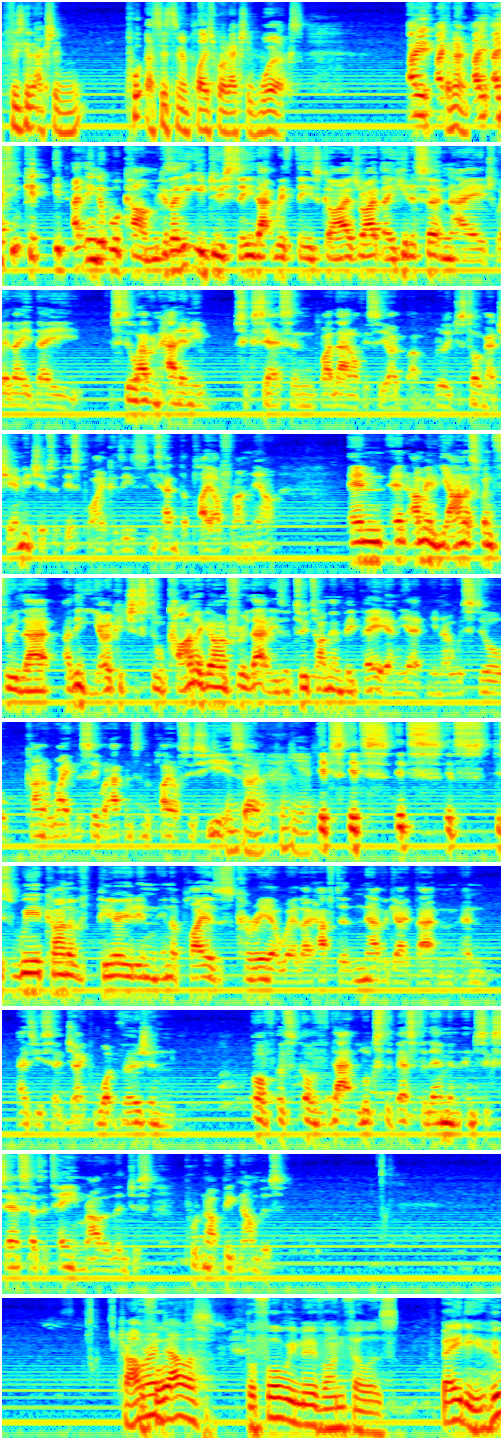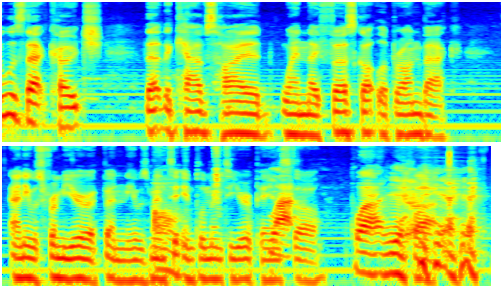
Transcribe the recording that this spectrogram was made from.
who's going to actually put a system in place where it actually works. I, I. I, I, think it, it I think it will come because I think you do see that with these guys, right? They hit a certain age where they, they still haven't had any success, and by that, obviously, I, I'm really just talking about championships at this point because he's he's had the playoff run now. And and I mean, Giannis went through that. I think Jokic is still kind of going through that. He's a two-time MVP, and yet you know we're still kind of waiting to see what happens in the playoffs this year. So yeah. it's it's it's it's this weird kind of period in, in a player's career where they have to navigate that and, and as you said Jake what version of, of, of that looks the best for them and, and success as a team rather than just putting up big numbers Drama in Dallas. Before we move on, fellas, Beatty, who was that coach that the Cavs hired when they first got LeBron back? And he was from Europe and he was meant to Oh. implement a European style. Blatt, yeah, Blatt. yeah, yeah.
